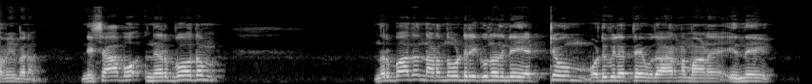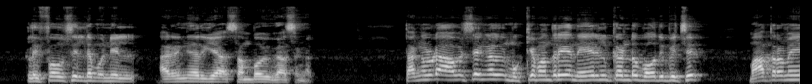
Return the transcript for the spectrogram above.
സമീപനം നിശാബോ നിർബോധം നിർബാധം നടന്നുകൊണ്ടിരിക്കുന്നതിന്റെ ഏറ്റവും ഒടുവിലത്തെ ഉദാഹരണമാണ് ഇന്ന് ക്ലിഫ് ഹൗസിന്റെ മുന്നിൽ അരങ്ങേറിയ സംഭവ വികാസങ്ങൾ. തങ്ങളുടെ ആവശ്യങ്ങൾ മുഖ്യമന്ത്രിയെ നേരിൽ കണ്ട് ബോധിപ്പിച്ച് മാത്രമേ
